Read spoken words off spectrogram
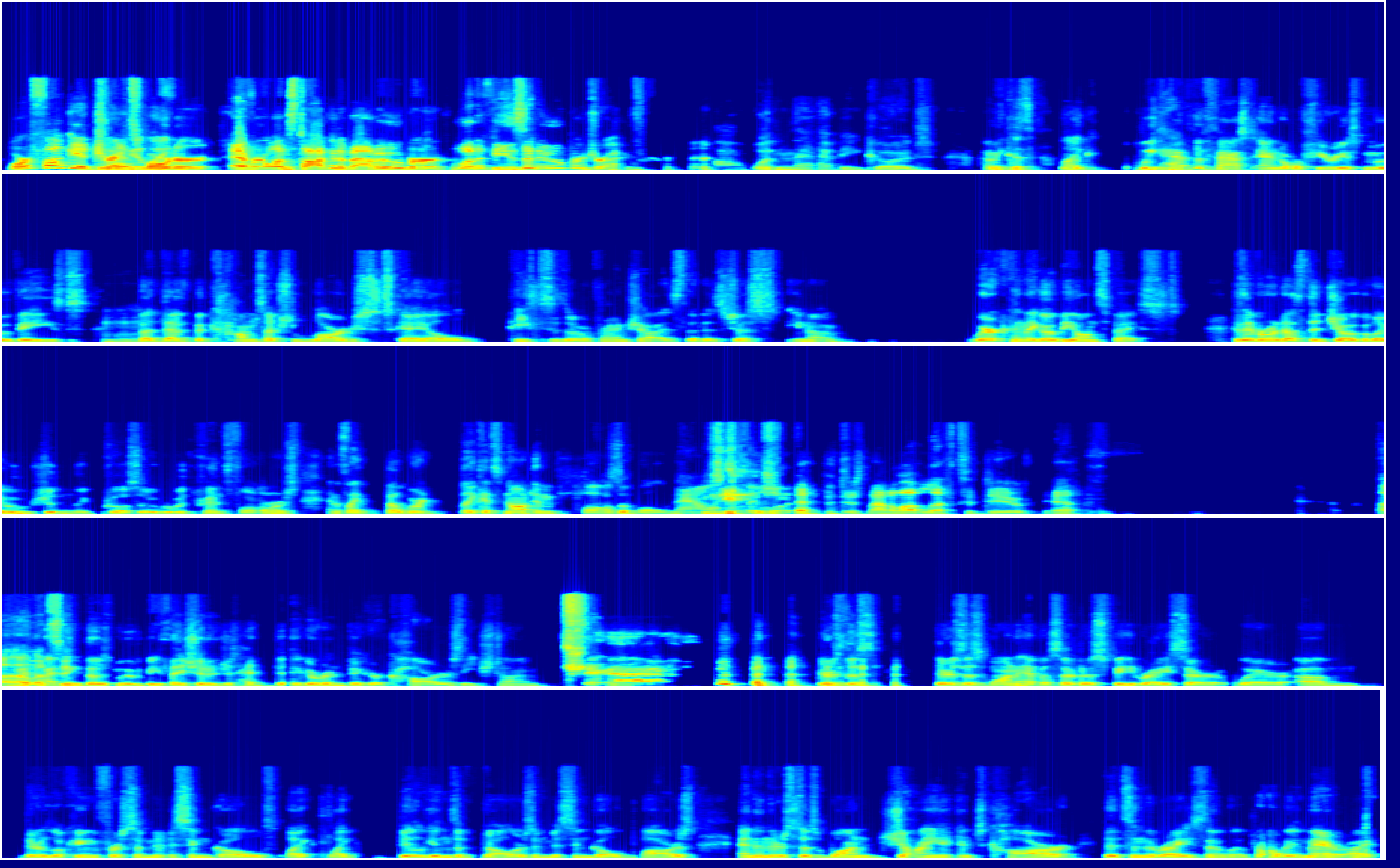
Or fuck it, feel like- transporter. Everyone's talking about Uber. What if he's an Uber driver? Oh, wouldn't that be good? I mean, because like we have the Fast and or Furious movies, Mhm. but they've become such large scale pieces of a franchise that it's just you know where can they go beyond space because everyone does the joke of like oh shouldn't they cross over with transformers and it's like but we're like it's not implausible now. Yeah, there's not a lot left to do. Yeah. I, Uh, let's I see. think those movies they should have just had bigger and bigger cars each time there's this there's this one episode of Speed Racer where um they're looking for some missing gold, like like billions of dollars in missing gold bars, and then there's this one giant car that's in the race, and probably in there, right?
